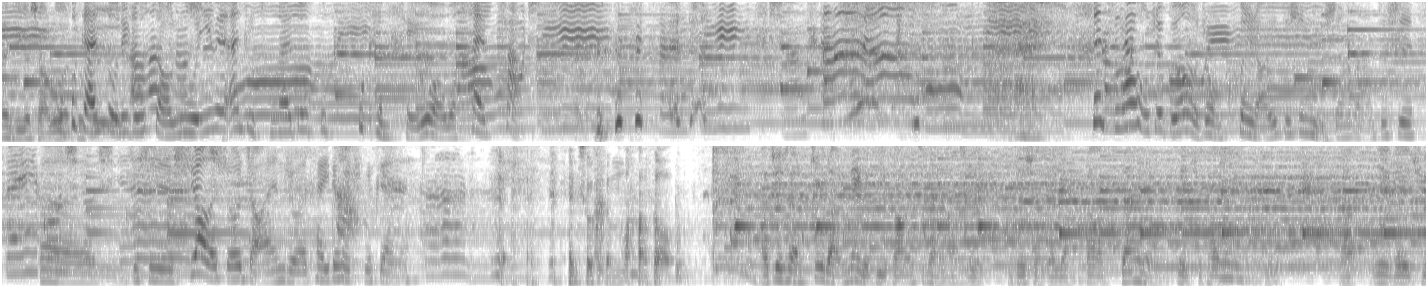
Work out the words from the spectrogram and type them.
那几个小路。我不敢走那种小路，因为安主从来都不不肯陪我，我害怕。但其他同学不用有这种困扰，尤其是女生啊，就是，呃，就是需要的时候找安卓，他一定会出现的。就很忙哦，啊，就像住到那个地方，基本上是你可以选择两到三人自己去掏房子住，然后你也可以去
